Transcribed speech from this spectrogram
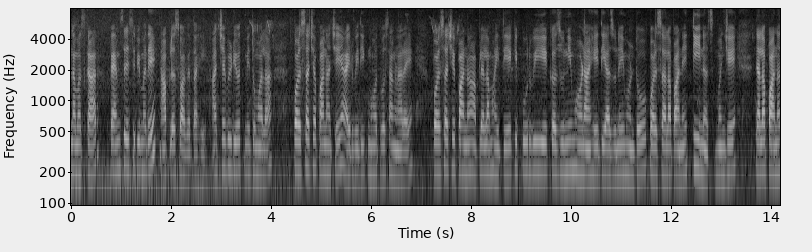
नमस्कार. पॅम्स रेसिपीमध्ये आपलं स्वागत आहे. आजच्या व्हिडिओत मी तुम्हाला पळसाच्या पानाचे आयुर्वेदिक महत्त्व सांगणार आहे. पळसाचे पानं आपल्याला माहिती आहे की पूर्वी एक जुनी म्हण आहे ती अजूनही म्हणतो पळसाला पाने तीनच. म्हणजे त्याला पानं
